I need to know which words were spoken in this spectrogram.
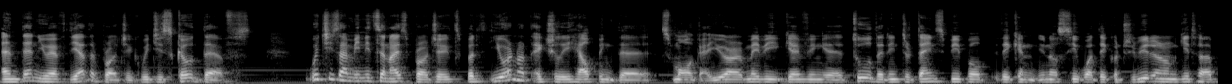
And then you have the other project which is code devs which is i mean it's a nice project but you are not actually helping the small guy. You are maybe giving a tool that entertains people. They can you know see what they contributed on github.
